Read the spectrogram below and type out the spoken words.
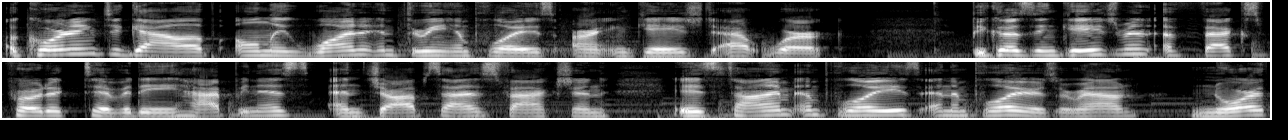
According to Gallup, only one in three employees are engaged at work. Because engagement affects productivity, happiness, and job satisfaction, it is time employees and employers around North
